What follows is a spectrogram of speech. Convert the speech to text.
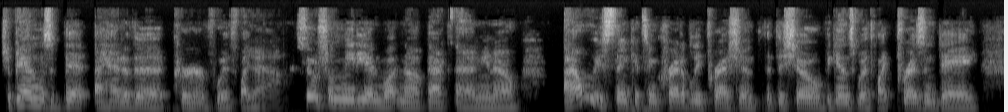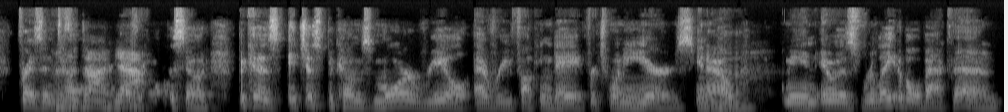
Japan was a bit ahead of the curve with like yeah. social media and whatnot back then, you know. I always think it's incredibly prescient that the show begins with like present day, present time, Present time, yeah. episode because it just becomes more real every fucking day for 20 years, you know. Yeah. I mean, it was relatable back then.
